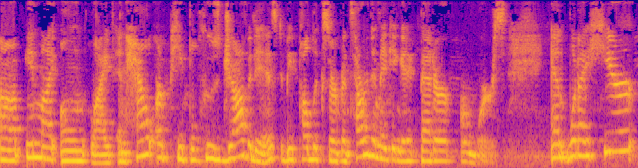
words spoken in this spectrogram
uh, in my own life and how are people whose job it is to be public servants how are they making it better or worse and what i hear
